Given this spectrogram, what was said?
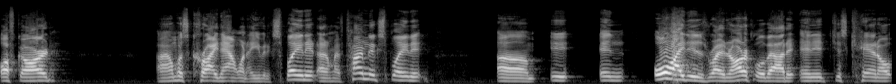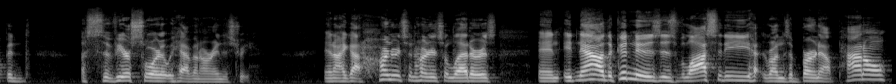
off guard. I almost cry now when I even explain it. I don't have time to explain it. Um, it and all I did is write an article about it, and it just can't open a severe sore that we have in our industry. And I got hundreds and hundreds of letters. And it now, the good news is Velocity runs a burnout panel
